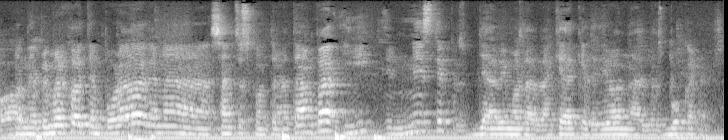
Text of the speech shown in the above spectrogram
Oh. En el primer juego de temporada gana Santos contra Tampa y en este pues ya vimos la blanqueada que le dieron a los Buccaneers.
